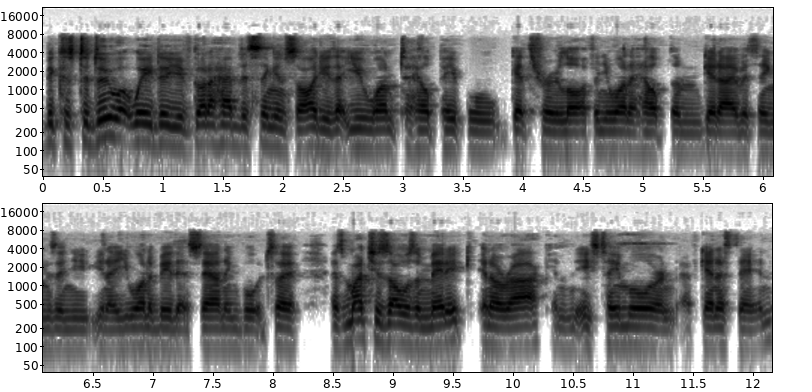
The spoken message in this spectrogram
because to do what we do, you've got to have this thing inside you that you want to help people get through life and you want to help them get over things and you you know you want to be that sounding board. So as much as I was a medic in Iraq and East Timor and Afghanistan,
